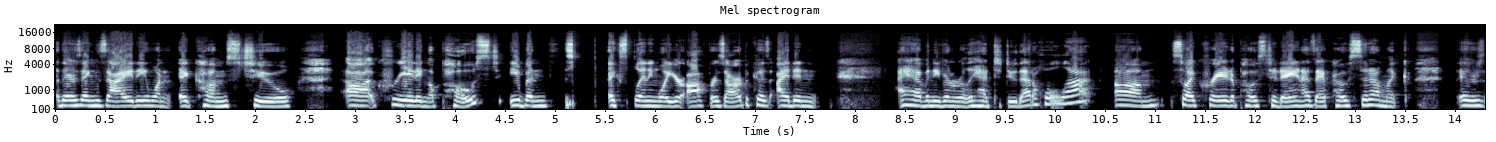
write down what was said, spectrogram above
there's anxiety when it comes to uh, creating a post even explaining what your offers are because i didn't i haven't even really had to do that a whole lot. Um so i created a post today and as i posted it i'm like there's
